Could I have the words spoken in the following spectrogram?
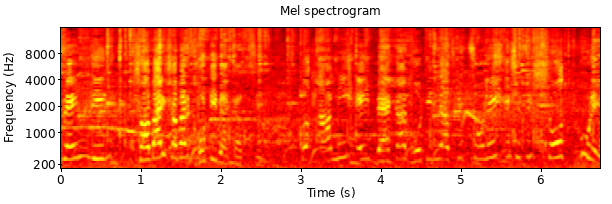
ট্রেন্ডিং সবাই সবার ঘটি বেকাচ্ছে তো আমি এই বেকা ঘটি নিয়ে আজকে চলেই এসেছি সোদপুরে।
